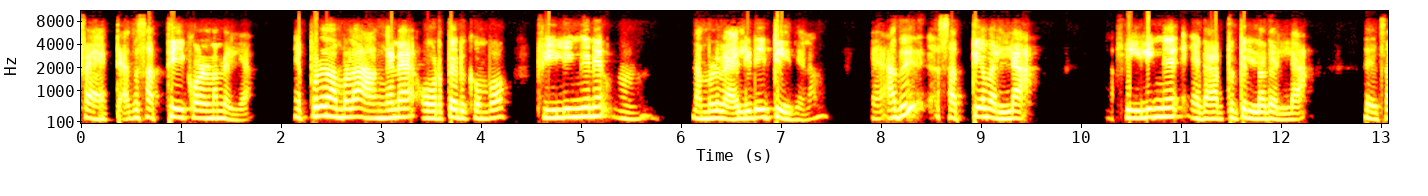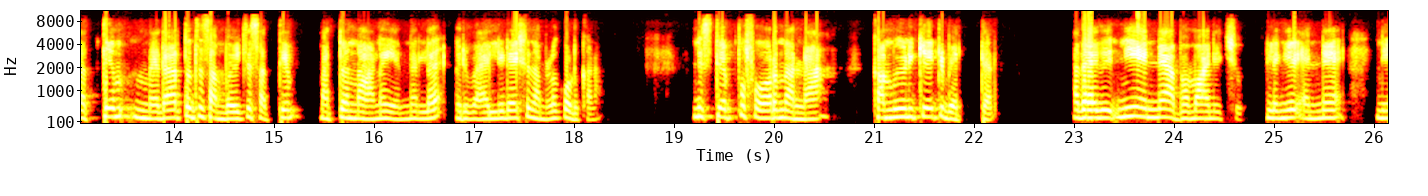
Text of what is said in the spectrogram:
fact അത് സത്യമായിക്കൊള്ളണം എന്നില്ല എപ്പോഴും നമ്മൾ അങ്ങനെ ഓർത്തെടുക്കുമ്പോൾ ഫീലിങ്ങിന് നമ്മൾ വാലിഡേറ്റ് ചെയ്യണം. അത് സത്യമല്ല. ഫീലിംഗ് യഥാർത്ഥത്തിലുള്ളതല്ല. സത്യം യഥാർത്ഥത്തിൽ സംഭവിച്ച സത്യം മറ്റൊന്നാണ് എന്നുള്ള ഒരു വാലിഡേഷൻ നമ്മൾ കൊടുക്കണം. ഇനി സ്റ്റെപ്പ് ഫോർ എന്ന് പറഞ്ഞാൽ കമ്മ്യൂണിക്കേറ്റ് ബെറ്റർ അതായത് നീ എന്നെ അപമാനിച്ചു. അല്ലെങ്കിൽ എന്നെ നീ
